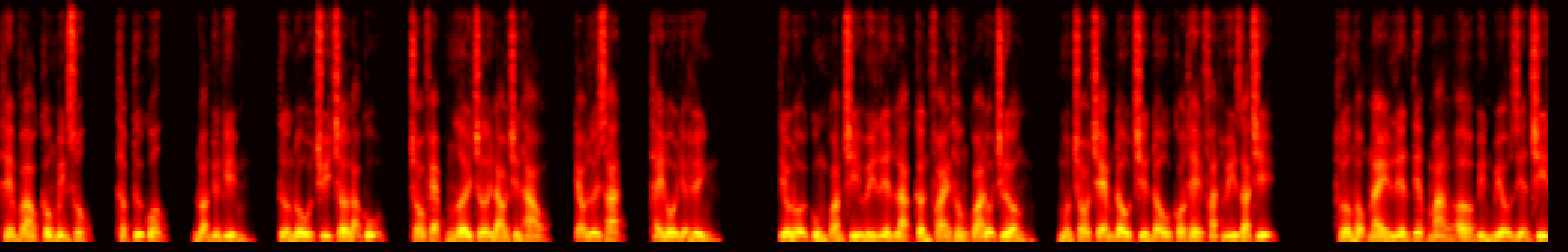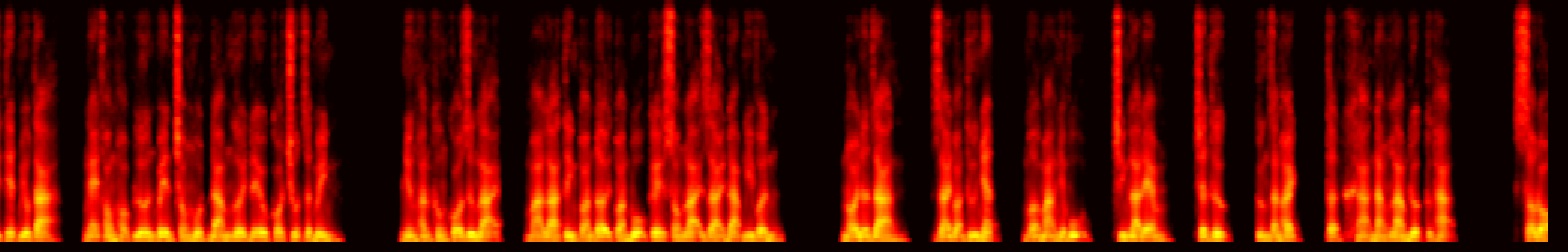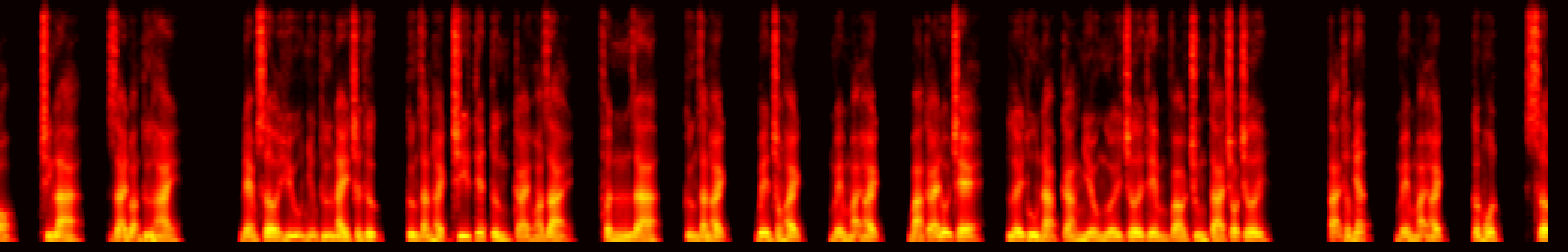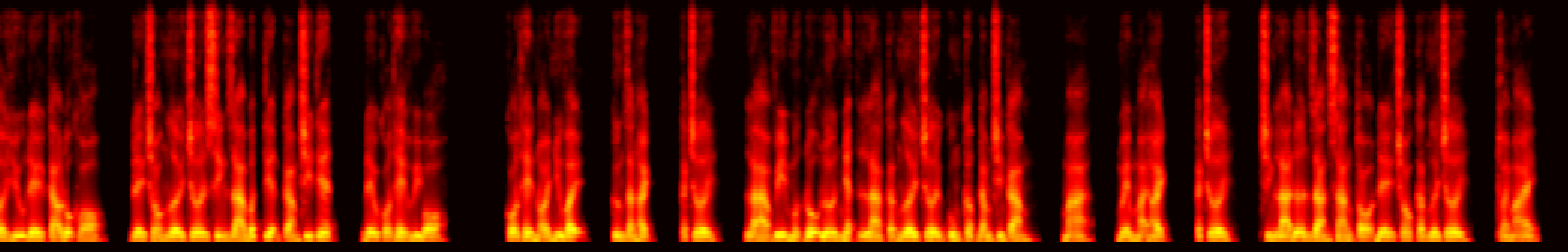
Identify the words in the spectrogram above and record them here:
Thêm vào công binh xúc, thập tự quốc, đoạn tuyên kìm, tường đổ truy chờ đạo cụ, cho phép người chơi đảo chiến hào, kéo lưới sát thay đổi địa hình. Tiểu đội cùng quan chỉ huy liên lạc cần phải thông qua đội trưởng, muốn cho chém đầu chiến đấu có thể phát huy giá trị. Hứa mộng này liên tiếp mang ở bình biểu diễn chi tiết miêu tả, nghe phòng họp lớn bên trong một đám người đều có chút giật mình nhưng hắn không có dừng lại, mà là tính toán đợi toàn bộ kể xong lại giải đáp nghi vấn. Nói đơn giản, giai đoạn thứ nhất, mở mang nhiệm vụ, chính là đem chân thực, cứng rắn hạch tận khả năng làm được cực hạn. Sau đó, chính là giai đoạn thứ hai. Đem sở hữu những thứ này chân thực, cứng rắn hạch chi tiết từng cái hóa giải, phân ra, cứng rắn hạch bên trong hạch mềm mại hạch ba cái đội trẻ, lấy thu nạp càng nhiều người chơi thêm vào chúng ta trò chơi. Tại thấp nhất, mềm mại hạch cấp một, sở hữu đề cao độ khó, để cho người chơi sinh ra bất tiện cảm chi tiết, đều có thể hủy bỏ. Có thể nói như vậy, cứng rắn hạch cách chơi là vì mức độ lớn nhất là các người chơi cung cấp đắm chìm cảm, mà mềm mại hạch, cách chơi chính là đơn giản sáng tỏ để cho các người chơi thoải mái.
